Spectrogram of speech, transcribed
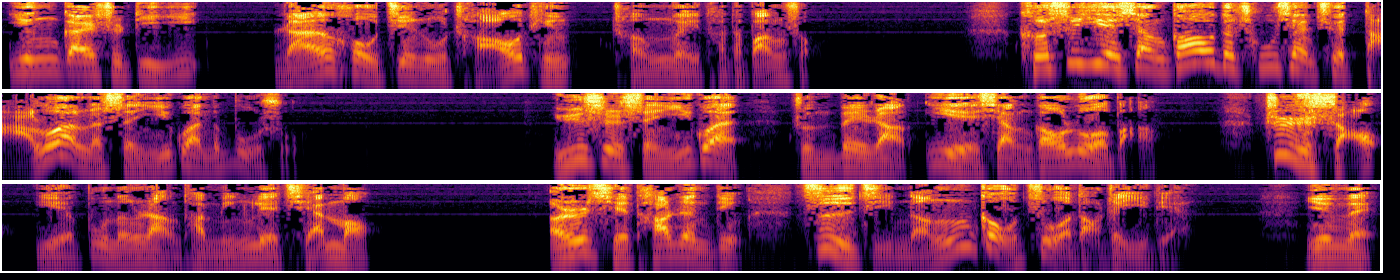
应该是第一，然后进入朝廷，成为他的帮手。可是叶向高的出现却打乱了沈一贯的部署。于是沈一贯准备让叶向高落榜，至少也不能让他名列前茅。而且他认定自己能够做到这一点，因为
